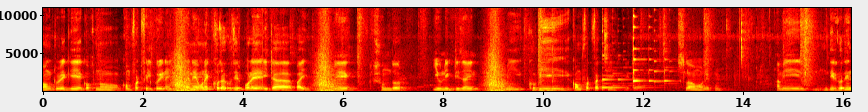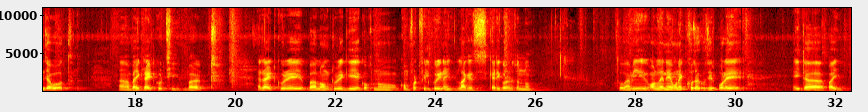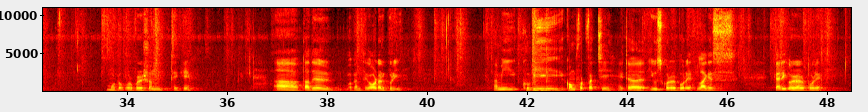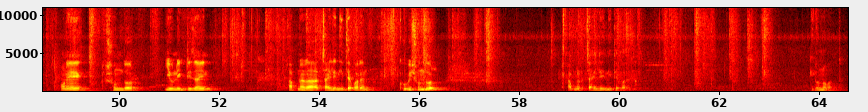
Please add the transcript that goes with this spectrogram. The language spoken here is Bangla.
লং ট্যুরে গিয়ে কখনো কমফোর্ট ফিল করি নাই। অনলাইনে অনেক খোঁজাখুঁজির পরে এইটা পাই। অনেক সুন্দর ইউনিক ডিজাইন আমি খুবই কমফোর্ট পাচ্ছি। এটা, আসসালামু আলাইকুম। আমি দীর্ঘদিন যাবৎ বাইক রাইড করছি বাট রাইড করে বা লং ট্যুরে গিয়ে কখনো কমফোর্ট ফিল করি নাই লাগেজ ক্যারি করার জন্য। তো আমি অনলাইনে অনেক খোঁজাখুঁজির পরে এইটা পাই, মোটো কর্পোরেশন থেকে। তাদের ওখান থেকে অর্ডার করি। আমি খুবই কমফোর্ট পাচ্ছি এটা ইউজ করার পরে লাগেজ ক্যারি করার পরে। অনেক সুন্দর ইউনিক ডিজাইন আপনারা চাইলে নিতে পারেন, খুবই সুন্দর। আপনারা চাইলেই নিতে পারেন। ধন্যবাদ।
